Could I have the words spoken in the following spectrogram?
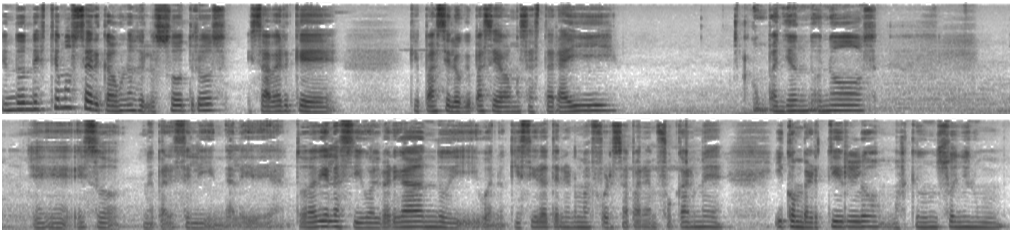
en donde estemos cerca unos de los otros y saber que, que pase lo que pase vamos a estar ahí, acompañándonos. Eh, eso me parece linda la idea. Todavía la sigo albergando y bueno, quisiera tener más fuerza para enfocarme y convertirlo más que un sueño en un,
